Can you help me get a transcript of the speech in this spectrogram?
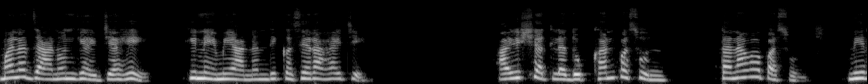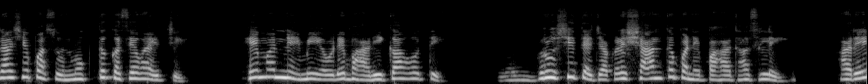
मला जाणून घ्यायचे आहे की नेहमी आनंदी कसे राहायचे? आयुष्यातल्या दुःखांपासून तणावापासून निराशेपासून मुक्त कसे व्हायचे? हे मन नेहमी एवढे भारी का होते? ऋषी त्याच्याकडे शांतपणे पाहत हसले. अरे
